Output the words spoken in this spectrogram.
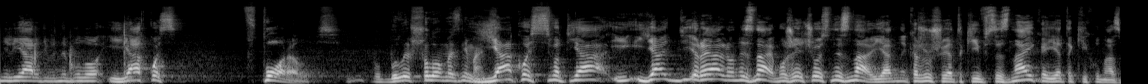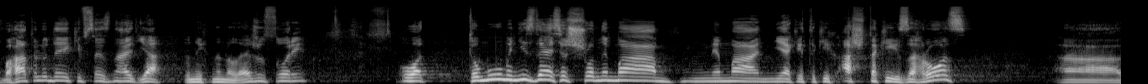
мільярдів не було, і якось впорались. Були шоломи з Німеччини. Якось, от я і і я реально не знаю. Може, я чогось не знаю. Я не кажу, що я такий всезнайка. Є таких у нас багато людей, які все знають. Я до них не належу, сорі. От тому мені здається, що нема, нема ніяких таких аж таких загроз. А,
